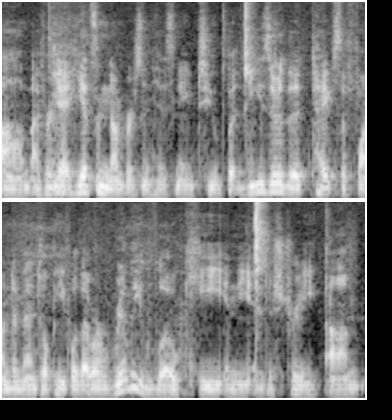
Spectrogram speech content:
Um, I forget. He had some numbers in his name too, but these are the types of fundamental people that were really low key in the industry, um,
